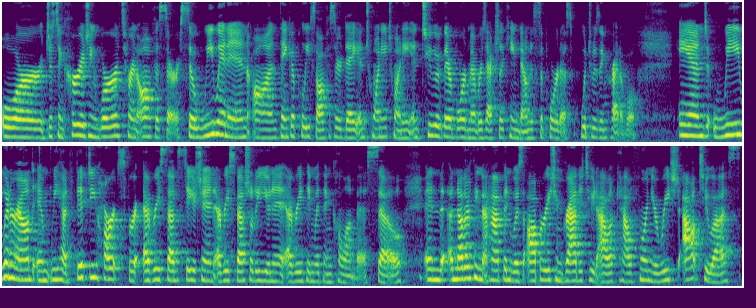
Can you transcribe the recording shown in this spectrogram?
or just encouraging words for an officer. So we went in on Thank a Police Officer Day in 2020, and two of their board members actually came down to support us, which was incredible. And we went around and we had 50 hearts for every substation, every specialty unit, everything within Columbus. So, and another thing that happened was Operation Gratitude out of California reached out to us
